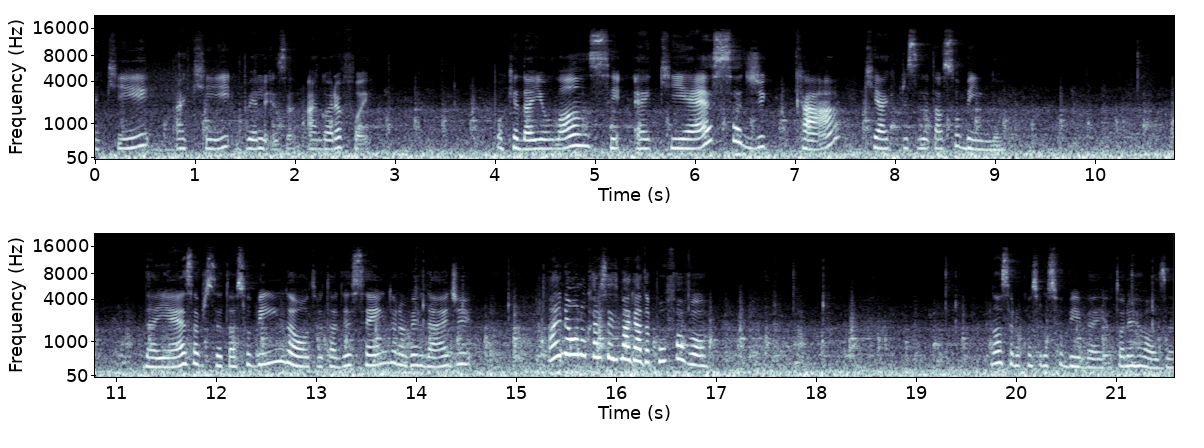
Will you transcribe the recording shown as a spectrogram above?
Aqui, aqui, beleza. Agora foi. Porque daí o lance é que essa de cá, que é a que precisa estar tá subindo. Daí essa precisa estar tá subindo, a outra tá descendo, na verdade... Ai, não, eu não quero ser esmagada, por favor. Nossa, eu não consigo subir, velho. Eu tô nervosa.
